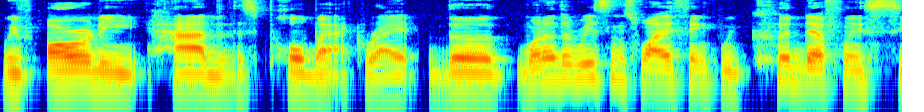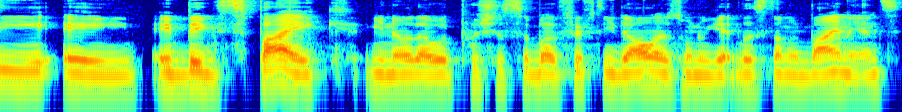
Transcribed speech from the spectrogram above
we've already had this pullback, right? The One of the reasons why I think we could definitely see a, a big spike, you know, that would push us above $50 when we get listed on Binance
